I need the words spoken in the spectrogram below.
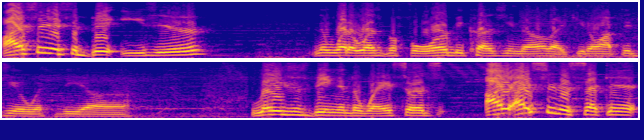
I say it's a bit easier than what it was before because, you know, like, you don't have to deal with the, uh, lasers being in the way. So it's, I, I say the second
